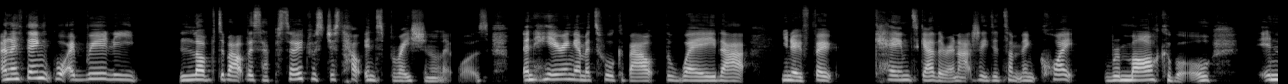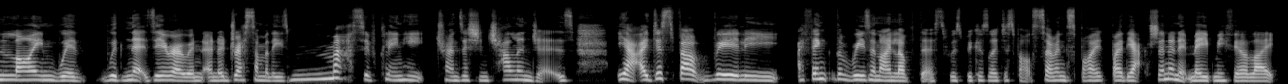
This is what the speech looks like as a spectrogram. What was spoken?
And I think what I really loved about this episode was just how inspirational it was. And hearing Emma talk about the way that, you know, folk came together and actually did something quite remarkable in line with with net zero and, and address some of these massive clean heat transition challenges yeah i just felt really i think the reason i loved this was because i just felt so inspired by the action and it made me feel like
